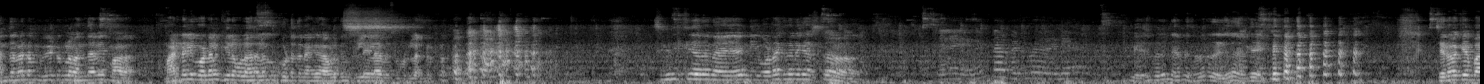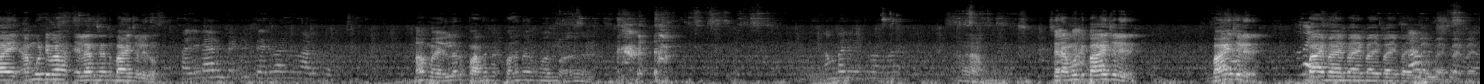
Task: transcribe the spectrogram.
அந்த மாதிரி நம்ம வீட்டுக்குள்ளே வந்தாலே ம மண்ணலி போட்டாலும் கீழே விழாத அளவுக்கு கூட்டத்தை நாங்கள் அவளுக்கு பிள்ளைகளா பெற்று விடலாம் இருக்கோம் சிரிக்காத நீ உனக்கு தானே கஷ்டம் எனக்கு தான் பெட்ரோல் ரெடியா பேசுறது என்ன பேசுறது ஓகே சரி ஓகே பாய் அம்முட்டி வா. எல்லாரும் சேர்ந்து பாய் சொல்லிடும் ஆமா எல்லாரும் பதினாறு பதினாறு ஆமா. சரி அம்முட்டி பாய் சொல்லிடு பாய் சொல்லிடு பாய் பாய் பாய் பாய் பாய் பாய் பாய் பாய் பாய்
